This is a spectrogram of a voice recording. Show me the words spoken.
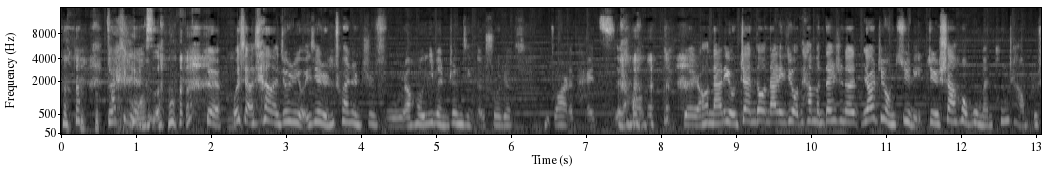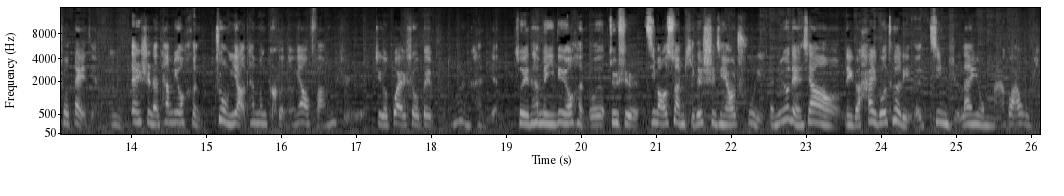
他这个公司，对我想象的就是有一些人穿着制服，然后一本正经的说着中二的台词，然后对，然后哪里有战斗哪里就有他们。但是呢，你知道这种剧里，这个善后部门通常不受待见，嗯，但是呢，他们又很重要，他们可能要防止这个怪兽被普通人看见，所以他们一定有很多就是鸡毛蒜皮的事情要处理，感觉有点像那个《哈利波特》里的禁止滥用麻瓜物品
